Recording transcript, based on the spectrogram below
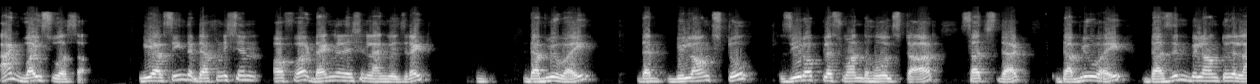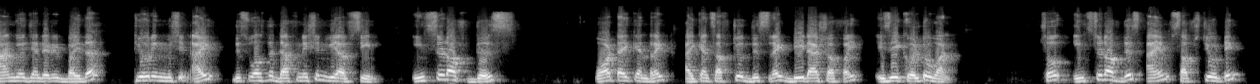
And vice versa we have seen the definition of a diagonalization language, right? Wi that belongs to 0 plus 1 the whole star such that Wi doesn't belong to the language generated by the Turing machine I. This was the definition we have seen. Instead of this, what I can write, I can substitute this, right? D dash of I is equal to 1. So instead of this, I am substituting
